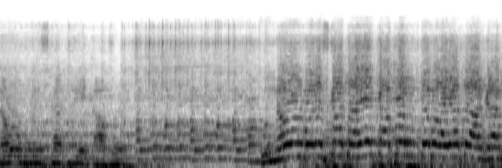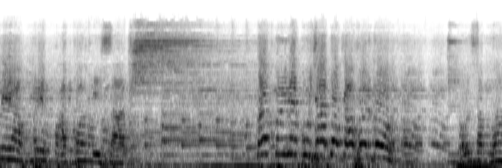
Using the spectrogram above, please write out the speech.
नौ बरस का था नौ बरस का था ये काफर तब आया था आगरा में, अपने पापा के साथ। तब मैंने पूछा तो काफर को? तो समझा,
